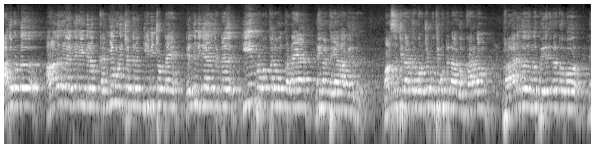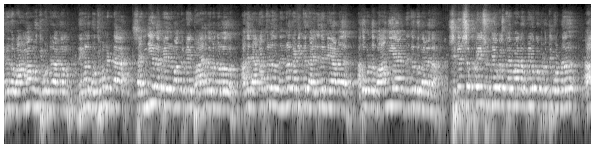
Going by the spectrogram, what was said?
അതുകൊണ്ട് ആളുകൾ എങ്ങനെയെങ്കിലും കഞ്ഞി കുടിച്ചെങ്കിലും ജീവിച്ചോട്ടെ എന്ന് വിചാരിച്ചിട്ട് ഈ പ്രവർത്തനവും തടയാൻ നിങ്ങൾ തയ്യാറാകരുത്. മാസച്ചുകാർക്ക് കുറച്ച് ബുദ്ധിമുട്ടുണ്ടാകും. കാരണം ഭാരത് എന്ന് പേര് കേൾക്കുമ്പോൾ നിങ്ങൾക്ക് വാങ്ങാൻ ബുദ്ധിമുട്ടുണ്ടാകും. നിങ്ങൾ ബുദ്ധിമുട്ടേണ്ട. സഞ്ചിയുടെ പേര് മാത്രമേ ഭാരതം എന്നുള്ളൂ. അതിനകത്തുള്ളത് നിങ്ങൾ കടിക്കുന്ന അരി തന്നെയാണ്. അതുകൊണ്ട് വാങ്ങിയാൽ നിങ്ങൾക്ക് നല്ലതാണ്. സിവിൽ സപ്ലൈസ് ഉദ്യോഗസ്ഥന്മാരെ ഉപയോഗപ്പെടുത്തിക്കൊണ്ട് ആ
